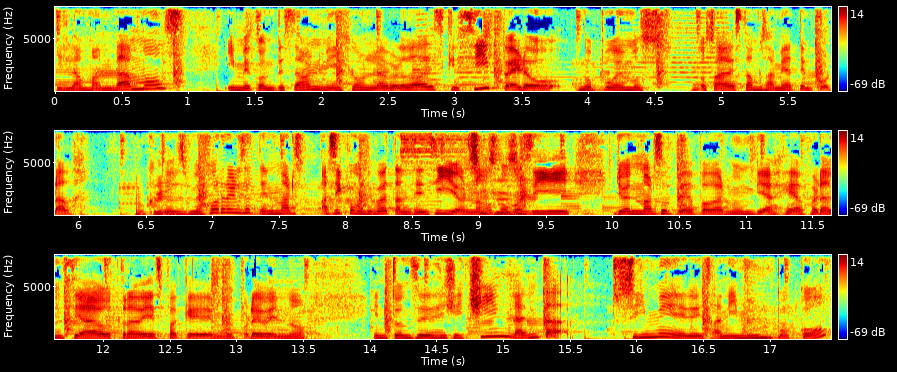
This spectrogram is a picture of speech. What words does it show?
y la mandamos y me contestaron y me dijeron, la verdad es que sí, pero no podemos, o sea, estamos a media temporada. Entonces, mejor regrésate en marzo. Así como si fuera tan sencillo, ¿no? Sí, sí, como sí. si yo en marzo podía pagarme un viaje a Francia otra vez para que me prueben, ¿no? Entonces dije, chin, la neta, sí me desanimé un poco.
